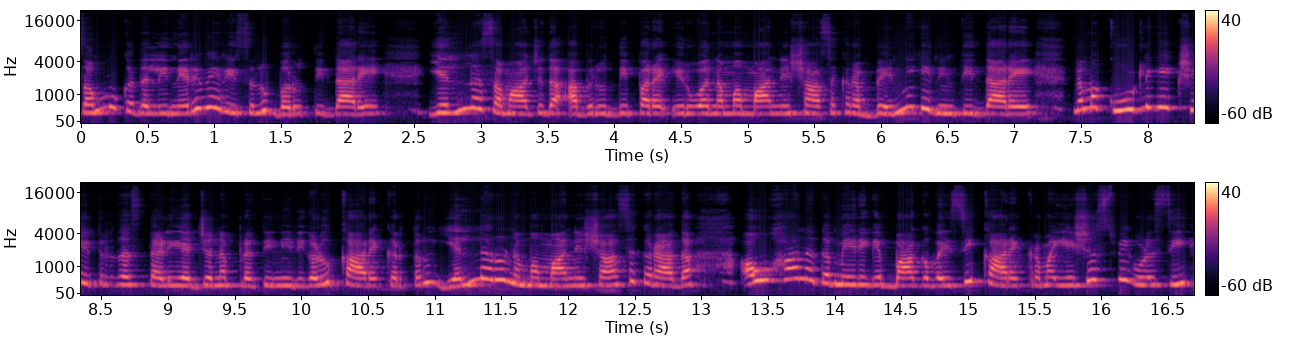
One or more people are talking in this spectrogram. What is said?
ಸಮ್ಮುಖದಲ್ಲಿ ನೆರವೇರಿಸಲು ಬರುತ್ತಿದ್ದಾರೆ. ಎಲ್ಲ ಸಮಾಜದ ಅಭಿವೃದ್ಧಿ ಪರ ಇರುವ ನಮ್ಮ ಮಾನ್ಯ ಶಾಸಕರ ಬೆನ್ನಿಗೆ ನಿಂತಿದ್ದಾರೆ. ನಮ್ಮ ಕೂಡ್ಲಿಗೆ ಕ್ಷೇತ್ರದ ಸ್ಥಳೀಯ ಜನಪ್ರತಿನಿಧಿಗಳು, ಕಾರ್ಯಕರ್ತರು ಎಲ್ಲರೂ ನಮ್ಮ ಮಾನ್ಯ ಶಾಸಕರಾದ ಆಹ್ವಾನದ ಮೇರೆಗೆ ಭಾಗವಹಿಸಿ ಕಾರ್ಯಕ್ರಮ ಯಶಸ್ವಿಗೊಳಿಸಿ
